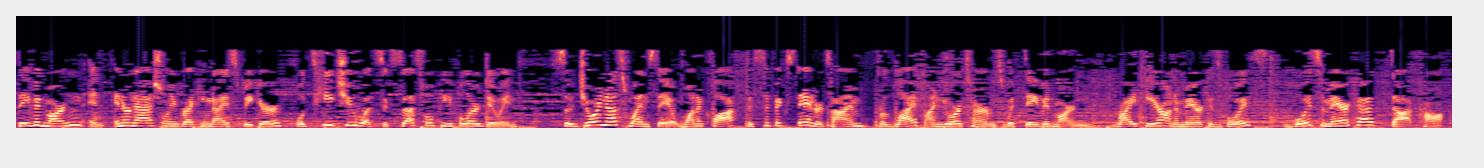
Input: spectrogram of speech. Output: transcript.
David Martin, an internationally recognized speaker, will teach you what successful people are doing. So join us Wednesday at 1 o'clock Pacific Standard Time for Life on Your Terms with David Martin, right here on America's Voice, voiceamerica.com.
